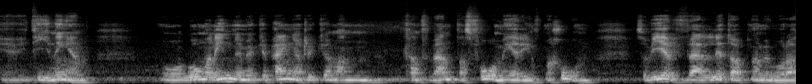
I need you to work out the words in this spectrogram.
i tidningen. Och går man in med mycket pengar tycker jag man kan förväntas få mer information. Så vi är väldigt öppna med våra,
